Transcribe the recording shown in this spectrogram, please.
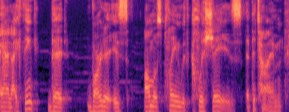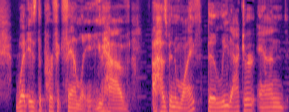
And I think that Varda is almost playing with cliches at the time. What is the perfect family? You have a husband and wife. The lead actor and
